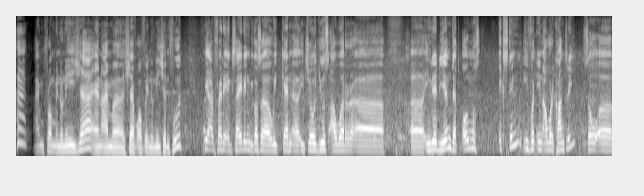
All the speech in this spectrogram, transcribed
I'm from Indonesia and I'm a chef of Indonesian food. We are very exciting because uh, we can uh, introduce our uh, uh, ingredient that almost extinct even in our country. So uh,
